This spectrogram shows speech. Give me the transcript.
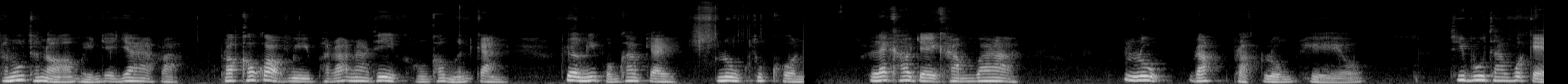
ทนุถนอมเห็นจะยากละเพราะเขาก็มีภาระหน้าที่ของเขาเหมือนกัน เรื่องนี้ผมเข้าใจลูกทุกคน และเข้าใจคำว่า ลูกรักผลักลงเหว ที่ผู้เฒ่าผู้แก่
